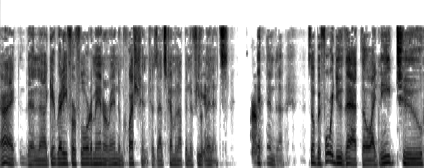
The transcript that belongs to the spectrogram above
All right, then uh, get ready for Florida Man or random question because that's coming up in a few okay. minutes. Perfect. And uh, so before we do that, though, I need to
